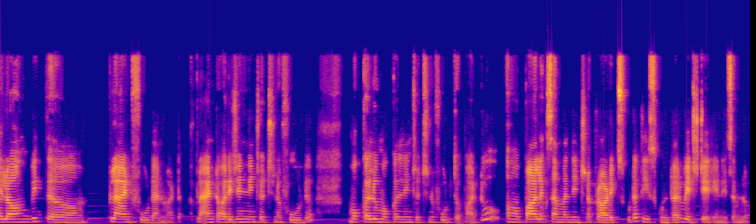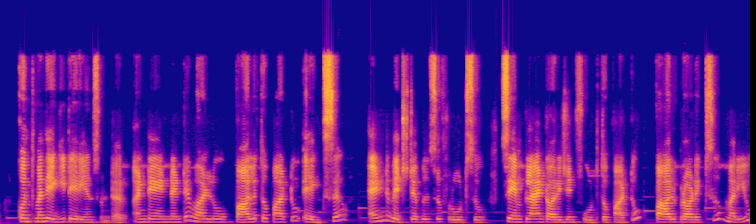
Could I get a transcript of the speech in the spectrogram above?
along with plant food అనమాట ప్లాంట్ ఆరిజిన్ నుంచి వచ్చిన ఫుడ్ మొక్కలు మొక్కల నుంచి వచ్చిన ఫుడ్తో పాటు పాలకు సంబంధించిన ప్రోడక్ట్స్ కూడా తీసుకుంటారు వెజిటేరియనిజంలో. కొంతమంది ఎగిటేరియన్స్ ఉంటారు. అంటే ఏంటంటే వాళ్ళు పాలతో పాటు eggs and vegetables fruits same plant origin ఫుడ్తో పాటు పాలు ప్రోడక్ట్స్ మరియు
